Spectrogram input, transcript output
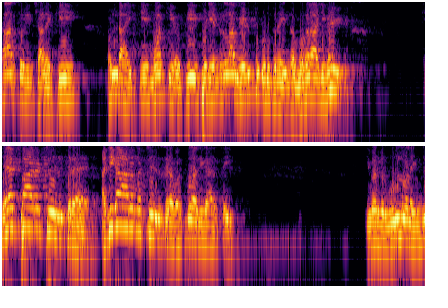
கார் தொழிற்சாலைக்கு ஹொண்டாய்க்கு நோக்கியோக்கு இப்படி என்றெல்லாம் எடுத்து கொடுக்கிற இந்த முதலாளிகள் கேட்பாரற்று இருக்கிற அதிகாரமற்று இருக்கிற வக்பு அதிகாரத்தை இவர்கள் உள்நுழைந்து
